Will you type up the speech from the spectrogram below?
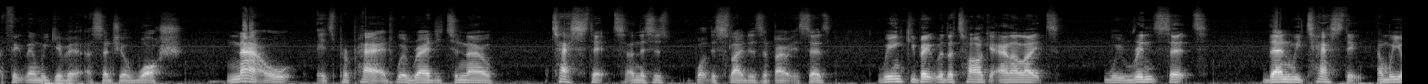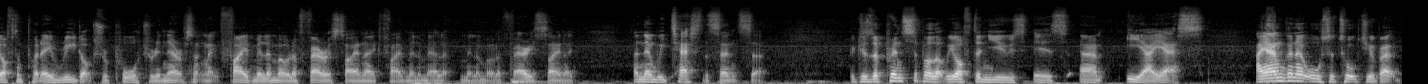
I think then we give it essentially a wash. Now it's prepared. We're ready to now test it, and this is what this slide is about. It says we incubate with a target analyte, we rinse it, then we test it, and we often put a redox reporter in there of something like 5 millimolar ferrocyanide, 5 millimolar, millimolar and then we test the sensor. Because the principle that we often use is um, EIS. I am going to also talk to you about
